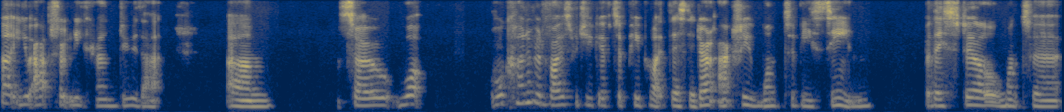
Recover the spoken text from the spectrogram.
but you absolutely can do that. Um, so what what kind of advice would you give to people like this? They don't actually want to be seen, but they still want to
